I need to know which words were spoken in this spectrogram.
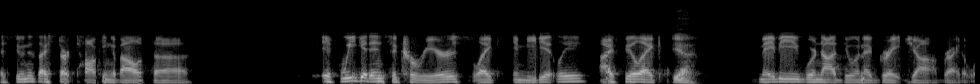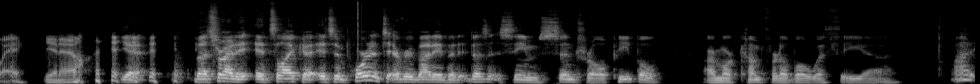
as soon as I start talking about, uh, if we get into careers like immediately, I feel like yeah, maybe we're not doing a great job right away. You know? yeah, that's right. It's like a, it's important to everybody, but it doesn't seem central. People are more comfortable with the uh I,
